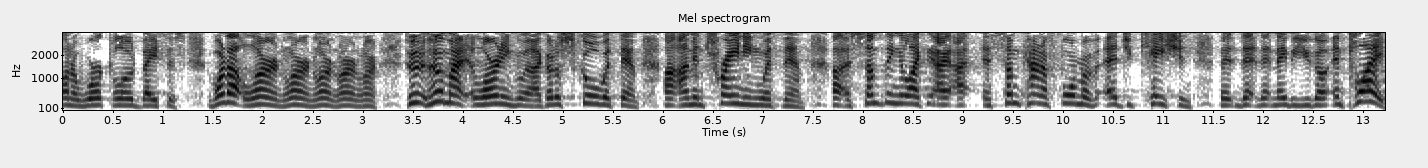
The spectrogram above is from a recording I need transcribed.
on a workload basis? What about learn, learn, learn, learn, learn? Who, who am I learning with? I go to school with them. Uh, I'm in training with them. Uh, something like I, I, some kind of form of education that, that, that maybe you go and play.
